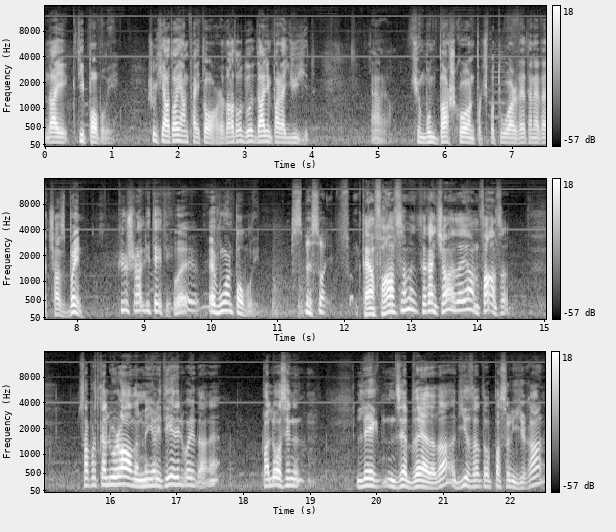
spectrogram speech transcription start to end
ndaj këtij populli. Kështu që ato janë fajtorë dhe ato duhet të dalin para gjyqit. Që mund të bashkohen për të shpëtuar veten e vet, ça s'bëjnë? Ky është realiteti dhe e vuan populli. S'besoj. Këta janë falsë, këta kanë qenë dhe janë falsë. Sa për të kaluar radhën me njëri-tjetrin po i ta, ne? Palosin lek në xhep vetë ata, gjithë ato pasuri që kanë.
